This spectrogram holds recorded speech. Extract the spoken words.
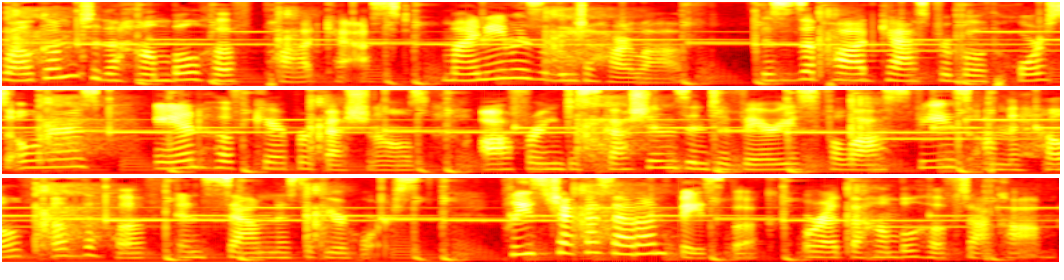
Welcome to the Humble Hoof Podcast. My name is Alicia Harlov. This is a podcast for both horse owners and hoof care professionals, offering discussions into various philosophies on the health of the hoof and soundness of your horse. Please check us out on Facebook or at thehumblehoof.com.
